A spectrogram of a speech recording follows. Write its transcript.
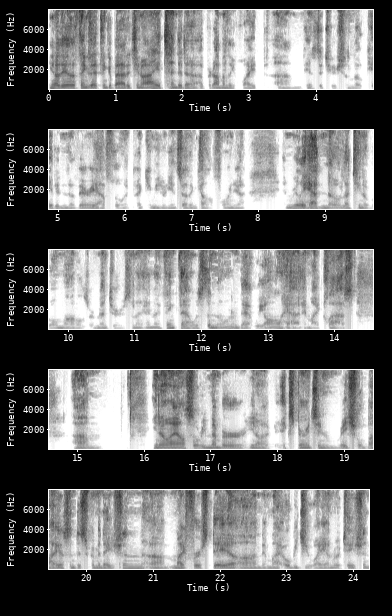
you know, the other things I think about it, you know, I attended a, a predominantly white um, institution located in a very affluent uh, community in Southern California and really had no Latino role models or mentors. And I, and I think that was the norm that we all had in my class. Um, you know, I also remember, you know, experiencing racial bias and discrimination. Um, my first day on my OBGYN rotation,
